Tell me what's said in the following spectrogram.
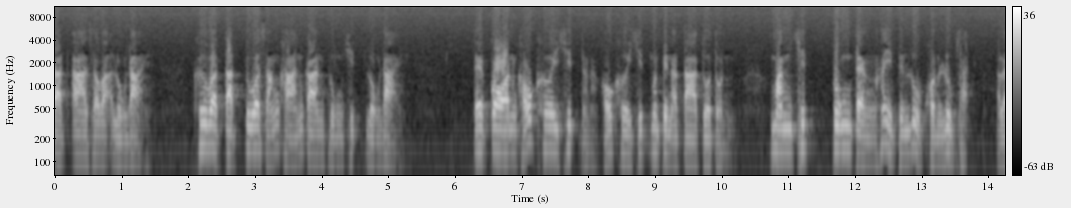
ตัดอาสวะลงได้ คือว่าตัดตัวสังขารการปรุงคิดลงได้ แต่ก่อนเขาเคยคิดนะเขาเคยคิดมันเป็นอัตตาตัวตน มันคิดปรุงแต่งให้เป็นรูปคนรูปสัตว์ อะไร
